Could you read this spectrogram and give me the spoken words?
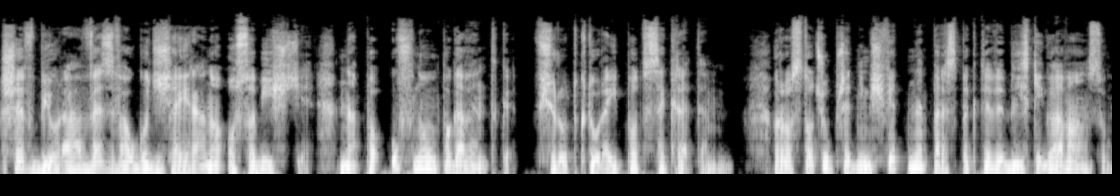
Szef biura wezwał go dzisiaj rano osobiście na poufną pogawędkę, wśród której pod sekretem roztoczył przed nim świetne perspektywy bliskiego awansu.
